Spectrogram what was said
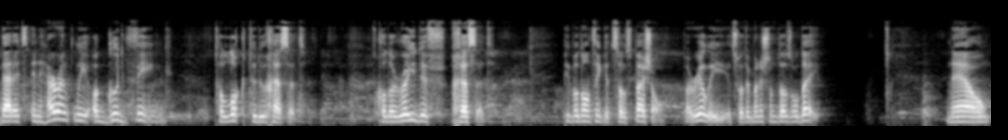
that it's inherently a good thing to look to do Chesed. It's called a Rodef Chesed. People don't think it's so special, but really it's what the Rebbeinu does all day. Now,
